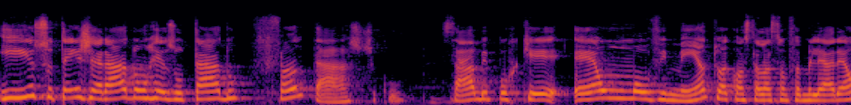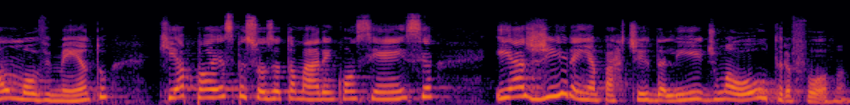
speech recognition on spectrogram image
E isso tem gerado um resultado fantástico. sabe? Porque é um movimento, a constelação familiar é um movimento que apoia as pessoas a tomarem consciência e agirem a partir dali de uma outra forma.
